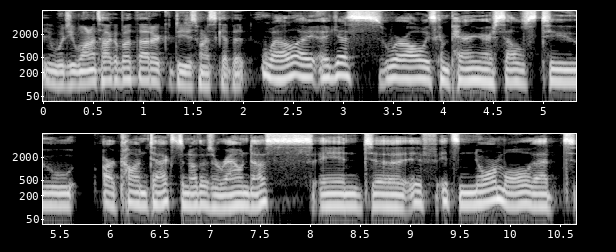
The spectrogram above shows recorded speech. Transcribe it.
Would you want to talk about that or do you just want to skip it? Well, I, I guess we're always comparing ourselves to our context and others around us. And uh, if it's normal that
